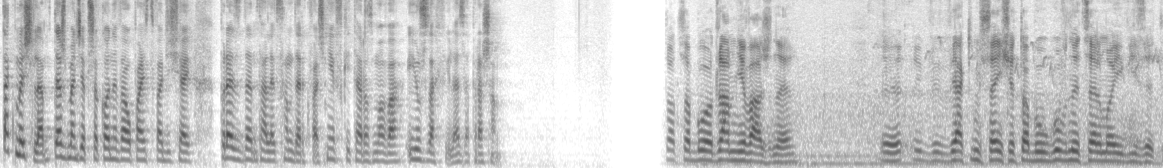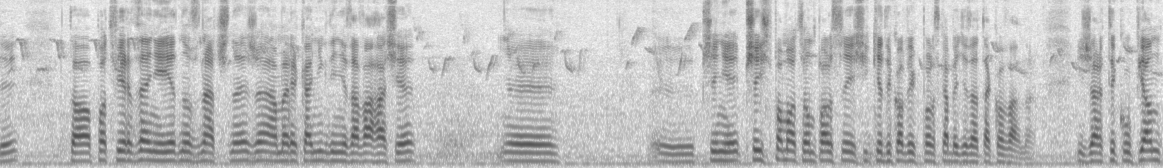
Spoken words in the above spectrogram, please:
tak myślę, też będzie przekonywał Państwa dzisiaj prezydent Aleksander Kwaśniewski. Ta rozmowa już za chwilę. Zapraszam. To, co było dla mnie ważne, y, w jakimś sensie to był główny cel mojej wizyty, to potwierdzenie jednoznaczne, że Ameryka nigdy nie zawaha się y, przynie, przyjść z pomocą Polsce, jeśli kiedykolwiek Polska będzie zaatakowana. I że artykuł 5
